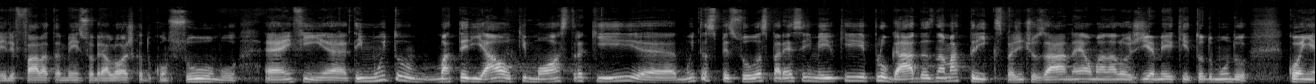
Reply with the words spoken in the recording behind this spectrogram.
ele fala também sobre a lógica do consumo. É, enfim, é, tem muito material que mostra que é, muitas pessoas parecem meio que plugadas na Matrix, para a gente usar né, uma analogia meio que todo mundo conhece.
